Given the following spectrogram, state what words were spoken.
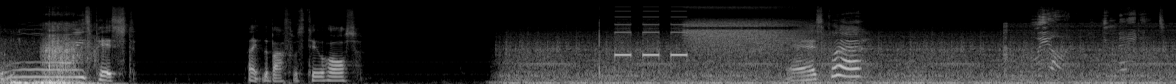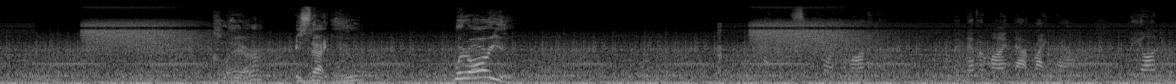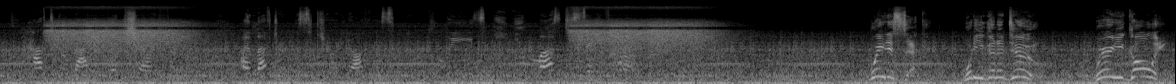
Ooh, he's pissed. I think the bath was too hot. There's Claire. Leon, you made it. Claire, is that you? Where are you? On the monitor. But never mind that right now. Leon, you have to go back and get Sherry. I left her in the security office. Please, you must save her. Wait a second. What are you gonna do? Where are you going?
